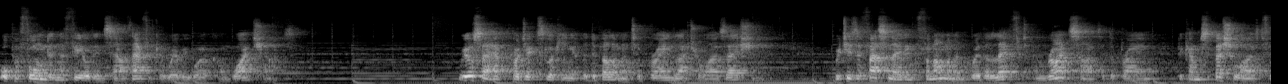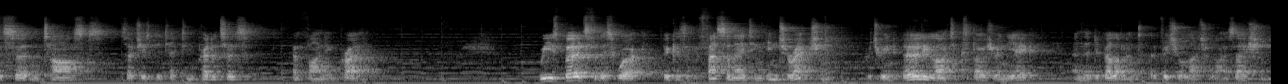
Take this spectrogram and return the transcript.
or performed in the field in South Africa where we work on white sharks. We also have projects looking at the development of brain lateralization, which is a fascinating phenomenon where the left and right sides of the brain become specialized for certain tasks such as detecting predators and finding prey. We use birds for this work because of a fascinating interaction between early light exposure in the egg and the development of visual lateralization.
